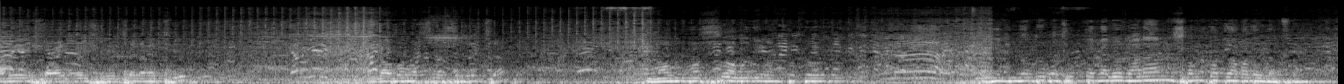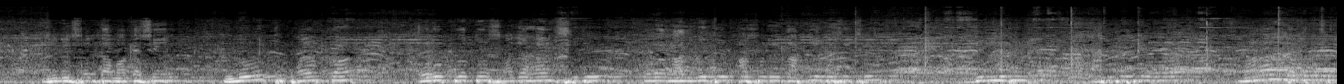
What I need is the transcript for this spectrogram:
আমি সবাইকে শুভেচ্ছা জানাচ্ছি। নববর্ষের শুভেচ্ছা। নববর্ষ আমাদের অন্তত যে বিগত বছরটা গেল নানান সম্পদে আমাদের কাছে। জিনিসের দাম আকাশে লুট ভয়ঙ্কর, অনুব্রত, শাহজাহান সিধু ওরা রাজনীতির আসরে দাপিয়ে বসেছে। দিল্লি নানান রকমের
